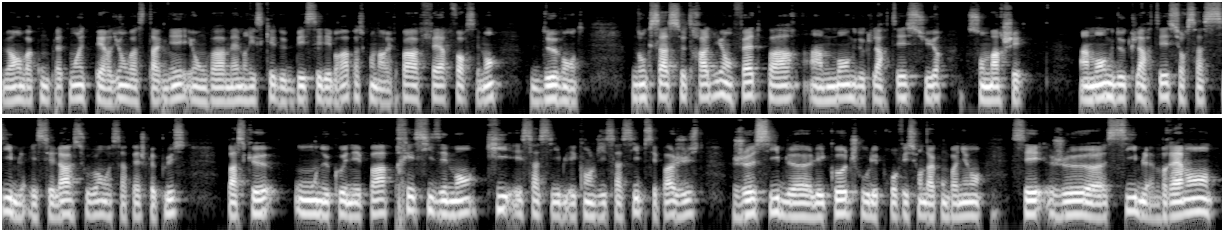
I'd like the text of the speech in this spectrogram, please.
eh ben, on va complètement être perdu, on va stagner et on va même risquer de baisser les bras parce qu'on n'arrive pas à faire forcément de vente. Donc ça se traduit en fait par un manque de clarté sur son marché, un manque de clarté sur sa cible. Et c'est là souvent où ça pêche le plus parce que on ne connaît pas précisément qui est sa cible. Et quand je dis sa cible, c'est pas juste je cible les coachs ou les professions d'accompagnement, c'est je euh, cible vraiment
